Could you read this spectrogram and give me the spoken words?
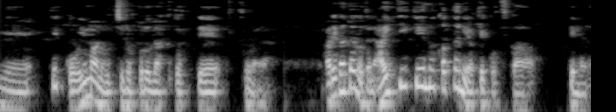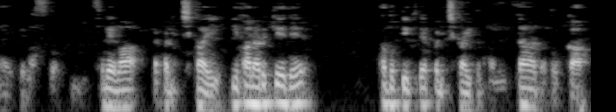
えー、結構今のうちのプロダクトって、そうだな。ありがたいことに IT 系の方には結構使ってもらえてますと。それはやっぱり近い、リファラル系で辿っていくとやっぱり近いところにいただとか、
